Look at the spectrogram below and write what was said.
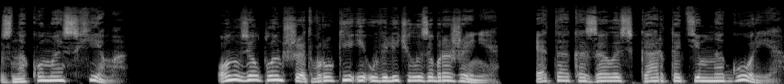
знакомая схема. Он взял планшет в руки и увеличил изображение. Это оказалась карта Темногорья.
